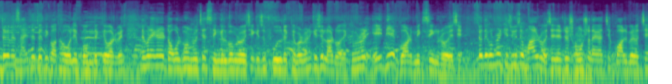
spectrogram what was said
তো এখানে সাইজের যদি কথা বলি, বোম দেখতে পারবেন। দেখুন, এখানে ডবল বোম রয়েছে সিঙ্গেল বোম রয়েছে, কিছু ফুল দেখতে পারবেন, কিছু লাডুয়া দেখতে পারবেন। এই দিয়ে গড় মিক্সিং রয়েছে। তো দেখুন কিছু কিছু মাল রয়েছে যেটা সমস্যা দেখা যাচ্ছে, কল বেরোচ্ছে।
